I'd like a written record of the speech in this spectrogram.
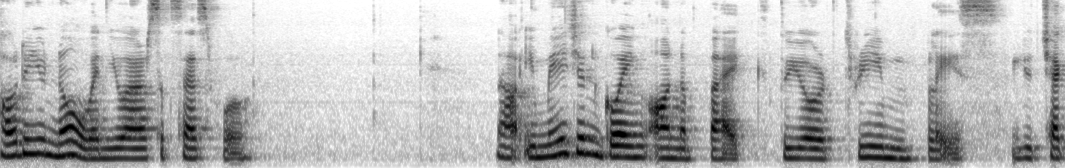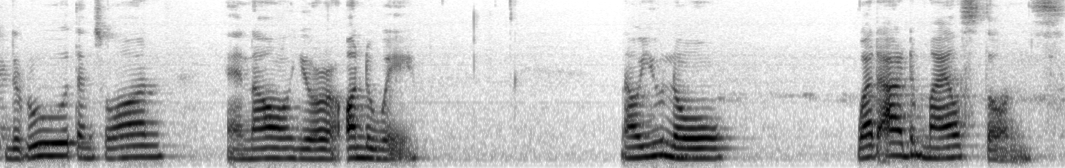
How do you know when you are successful? Now imagine going on a bike to your dream place. You check the route and so on, and now you're on the way. Now you know what are the milestones?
